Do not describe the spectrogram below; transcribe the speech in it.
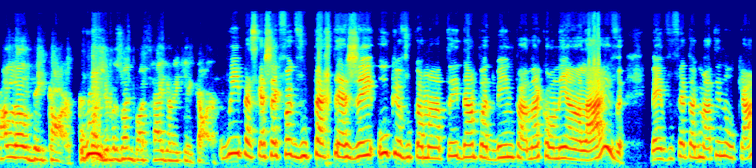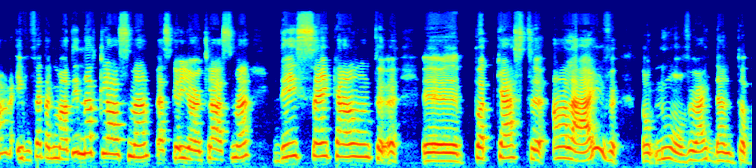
Parle des cœurs. Pourquoi j'ai besoin de votre aide avec les cœurs? Oui, parce qu'à chaque fois que vous partagez ou que vous commentez dans Podbeam pendant qu'on est en live, ben vous faites augmenter nos cœurs et vous faites augmenter notre classement parce qu'il y a un classement des 50 euh, euh, podcasts en live. Donc, nous, on veut être dans le top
